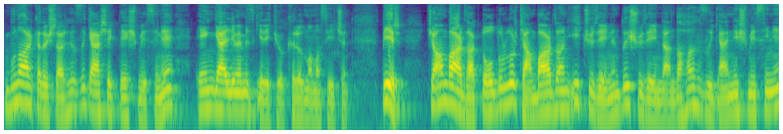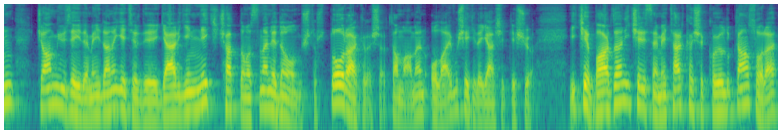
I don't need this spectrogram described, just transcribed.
bunu arkadaşlar hızlı gerçekleşmesini engellememiz gerekiyor kırılmaması için. 1. Cam bardak doldurulurken bardağın iç yüzeyinin dış yüzeyinden daha hızlı genleşmesinin cam yüzeyde meydana getirdiği gerginlik çatlamasına neden olmuştur. Doğru arkadaşlar tamamen olay bu şekilde gerçekleşiyor. 2. Bardağın içerisine metal kaşık koyulduktan sonra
